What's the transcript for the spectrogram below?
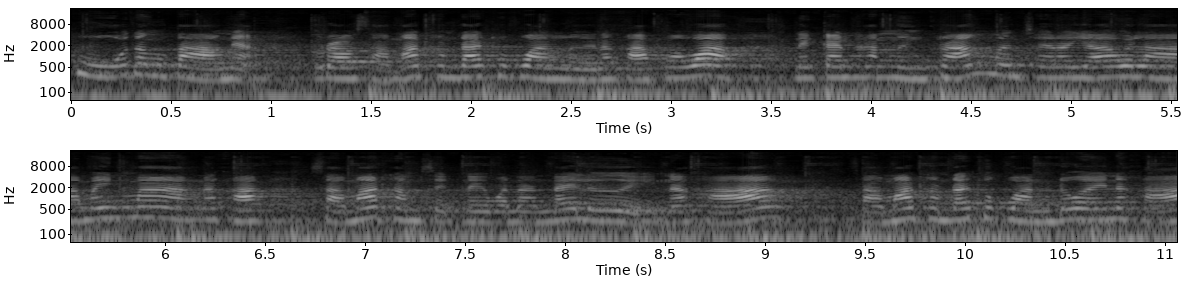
ถูต่างๆเนี่ยเราสามารถทำได้ทุกวันเลยนะคะ เพราะว่าในการทำหนึ่งครั้งมันใช้ระยะเวลาไม่มากนะคะ สามารถทำเสร็จในวันนั้นได้เลยนะคะ สามารถทำได้ทุกวันด้วยนะคะ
